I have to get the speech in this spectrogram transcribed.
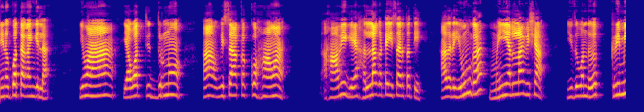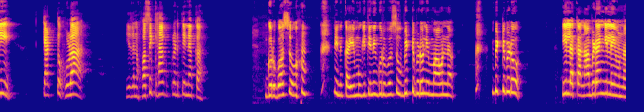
ನಿನಗೆ ಗೊತ್ತಾಗಂಗಿಲ್ಲ. ಇವ ಯಾವತ್ತಿದ್ರು ಆ ವಿಸಾಕಕ್ಕೂ ಹಾವ ಹಾವಿಗೆ ಹಲ್ಲಗಟ್ಟೆ ವಿಷ ಇರ್ತತಿ ಆದ್ರೆ ಇವಂಗ ಮೈಯೆಲ್ಲ ವಿಷ. ಇದು ಒಂದು ಕ್ರಿಮಿ ಕೆಟ್ಟ ಹುಳ. ಇದನ್ನ ಹೊಸಕ್ಕೆ ಹಾಕಿ ಬಿಡ್ತೀನಿ ಅಕ್ಕ? ಗುರುಬಾಸು ನಿನ್ನ ಕೈ ಮುಗಿತೀನಿ ಗುರುಬಾಸು ಬಿಟ್ಟು ಬಿಡು ನಿಮ್ಮ ಅವನ್ನ ಬಿಟ್ಟು ಬಿಡು. ಇಲ್ಲಕ್ಕ ನಾ ಬಿಡಂಗಿಲ್ಲ ಇವನ್ನ.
